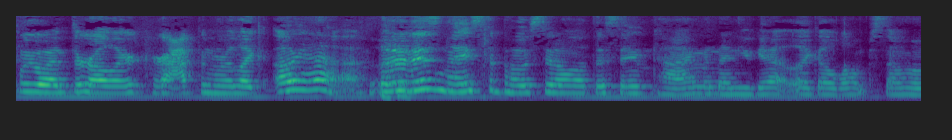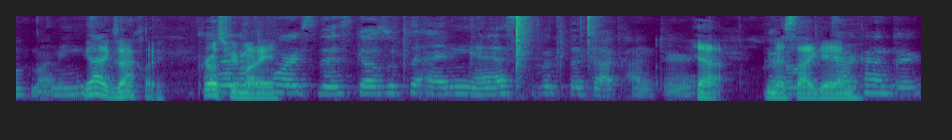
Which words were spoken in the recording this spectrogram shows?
We went through all our crap and we're like, oh yeah. But it is nice to post it all at the same time and then you get like a lump sum of money. Yeah, exactly. Grocery money. Of course, this goes with the NES with the Duck Hunter. Yeah, missed that game. Duck Hunter.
